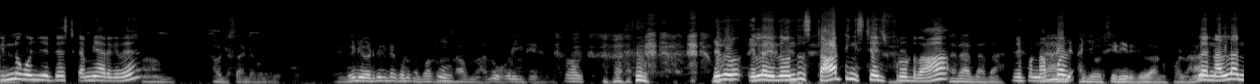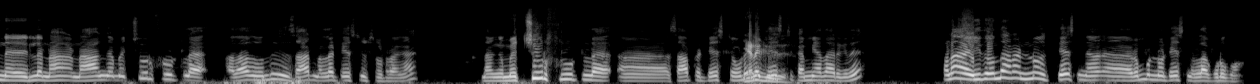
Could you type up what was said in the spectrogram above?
இன்னும் கொஞ்சம் டேஸ்ட் கம்மியா இருக்குது. அவர்கிட்ட சாப்பிட்டு கொடுங்க. வீடியோ எடுத்துக்கிட்டே கொடுங்க பார்க்கலாம். சாப்பிடலாம் அது ஓடிக்கிட்டே இருக்கட்டும் இது இல்ல இது வந்து ஸ்டார்டிங் ஸ்டேஜ் ஃப்ரூட் தான். அதான் அதான், இப்போ நம்ம அங்கே- ஒரு செடி இருக்குது. அங்கே போடலாம். இல்ல நல்ல இல்ல நான் நாங்க மெச்சூர் ஃப்ரூட்ல அதாவது வந்து சார் நல்லா டேஸ்ட் சொல்றாங்க. நாங்க மெச்சூர் ஃப்ரூட்ல சாப்பிட்ட டேஸ்ட்டை விட டேஸ்ட் கம்மியா தான் இருக்குது. ஆனா இது வந்து ஆனா இன்னும் டேஸ்ட் ரொம்ப இன்னும் டேஸ்ட் நல்லா கொடுக்கும்.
